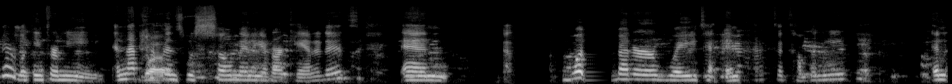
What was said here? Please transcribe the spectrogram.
they're looking for me. And that Wow. happens with so many of our candidates. And what better way to impact a company? And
